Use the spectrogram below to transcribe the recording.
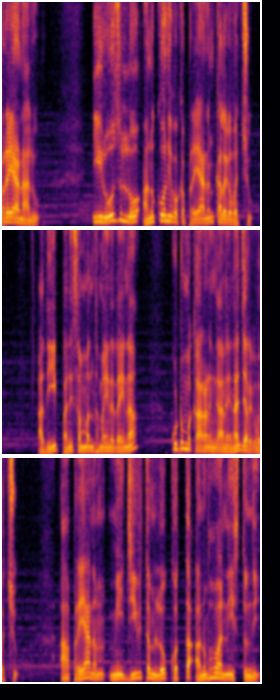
ప్రయాణాలు. ఈ రోజుల్లో అనుకోని ఒక ప్రయాణం కలగవచ్చు. అది పని సంబంధమైనదైనా కుటుంబ కారణంగానైనా జరగవచ్చు. ఆ ప్రయాణం మీ జీవితంలో కొత్త అనుభవాన్ని ఇస్తుంది.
